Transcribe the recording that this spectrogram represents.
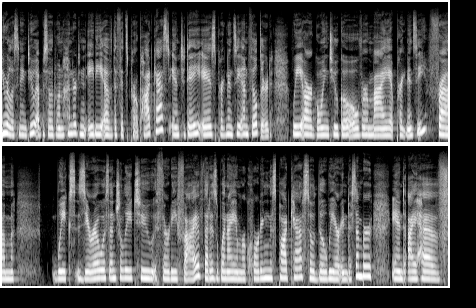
You are listening to episode 180 of the Fitspro podcast, and today is Pregnancy Unfiltered. We are going to go over my pregnancy from weeks zero essentially to 35. That is when I am recording this podcast. So, though we are in December and I have,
